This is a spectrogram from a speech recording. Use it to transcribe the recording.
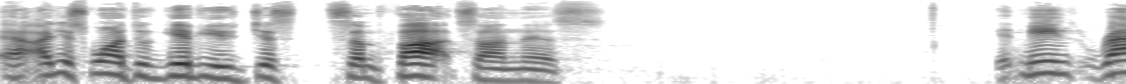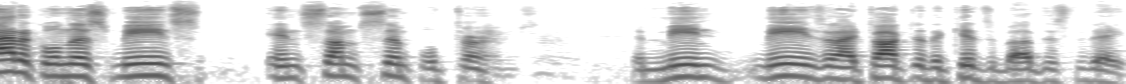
I just want to give you just some thoughts on this. It means radicalness means in some simple terms. It mean, means, and I talked to the kids about this today,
